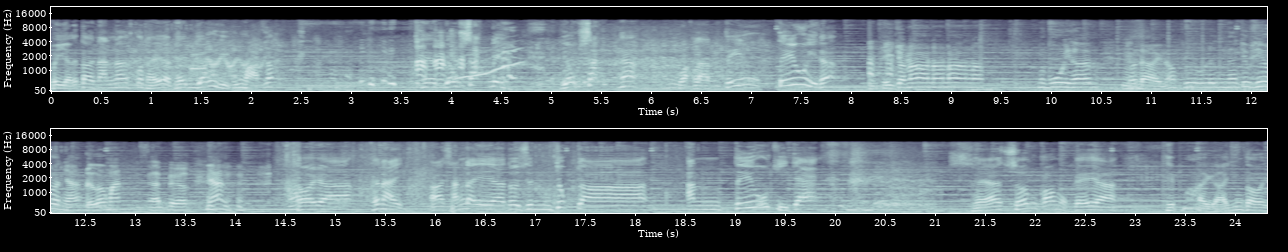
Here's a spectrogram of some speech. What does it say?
Bây giờ cái tên anh nó có thể là thêm dấu gì cũng mệt lắm. Thêm dấu sắc đi dấu sắc ha hoặc là tiếng tiếu gì đó. Thì cho nó nó nó nó, nó vui hơn. Cho đời nó phiêu lưng hơn chút xíu anh nhỉ. Được không anh? À, Được. Nha thôi à, thế này à, sẵn đây à, tôi xin chúc cho anh tiếu chị trang. Sẽ sớm có một cái à, thiệp mời gửi chúng tôi.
